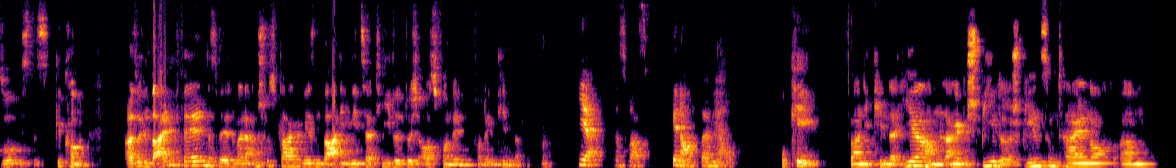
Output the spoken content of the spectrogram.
so ist es gekommen. Also in beiden Fällen, das wäre meine Anschlussfrage gewesen, war die Initiative durchaus von den, von den Kindern. Ne? Ja, das war's. Genau, bei mir auch. Okay, waren die Kinder hier, haben lange gespielt oder spielen zum Teil noch. Ähm,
